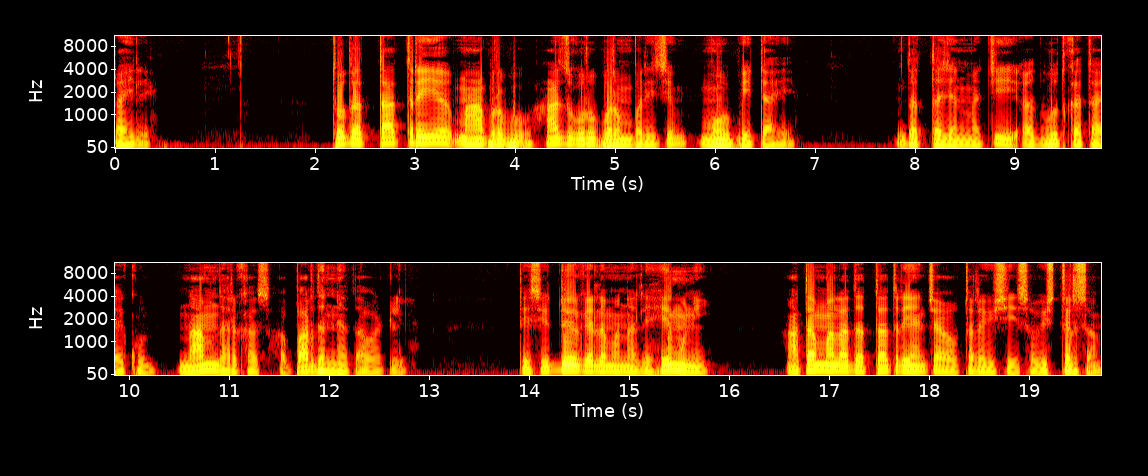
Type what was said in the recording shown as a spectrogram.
राहिले. तो दत्तात्रेय महाप्रभू हाच गुरु परंपरेचे मूळ पीठ आहे. दत्त जन्माची अद्भुत कथा ऐकून नामधारकास अपार धन्यता वाटली. ते सिद्धयोग्याला म्हणाले हे मुनी आता मला दत्तात्रेयांच्या अवताराविषयी सविस्तर सांग.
